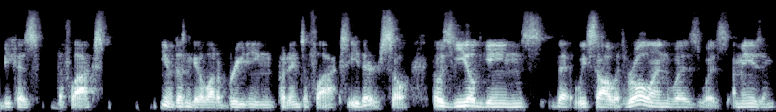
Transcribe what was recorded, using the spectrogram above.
because the flax you know doesn't get a lot of breeding put into flax either. So those yield gains that we saw with roland was was amazing.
